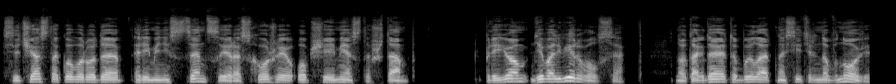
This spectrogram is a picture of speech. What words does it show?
Сейчас такого рода реминисценции — расхожее общее место, штамп. Прием девальвировался, но тогда это было относительно вновь,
